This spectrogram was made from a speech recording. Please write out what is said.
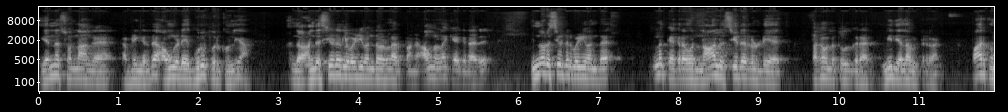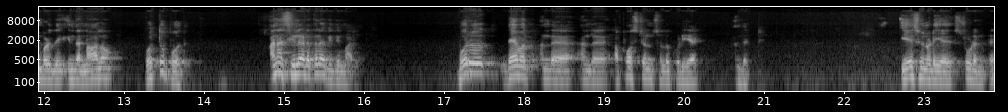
என்ன சொன்னாங்க அப்படிங்கிறது அவங்களுடைய குரூப் இருக்கும் இல்லையா? அந்த அந்த சீடர்கள் வழி வந்தவர்களாக இருப்பாங்க. அவங்கெல்லாம் கேட்குறாரு. இன்னொரு சீடர் வழி வந்த எல்லாம் கேட்குற ஒரு நாலு சீடர்களுடைய தகவலை தொகுக்கிறார். மீதியெல்லாம் விட்டுறாங்க. பார்க்கும் பொழுது இந்த நாளும் ஒத்து போகுது ஆனால் சில இடத்துல விதி மாறி. ஒரு தேவ அந்த அந்த அப்போஸ்டல்னு சொல்லக்கூடிய அந்த இயேசுனுடைய ஸ்டூடெண்ட்டு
